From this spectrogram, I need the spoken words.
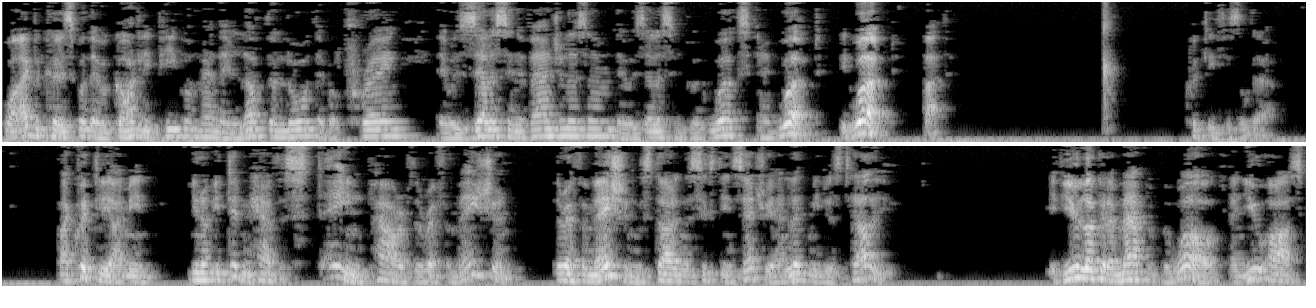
Why? Because, well, they were godly people, man, they loved the Lord, they were praying, they were zealous in evangelism, they were zealous in good works, and it worked. It worked, but quickly fizzled out. By quickly, I mean, you know, it didn't have the staying power of the Reformation. The Reformation was started in the 16th century, and let me just tell you, if you look at a map of the world and you ask,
